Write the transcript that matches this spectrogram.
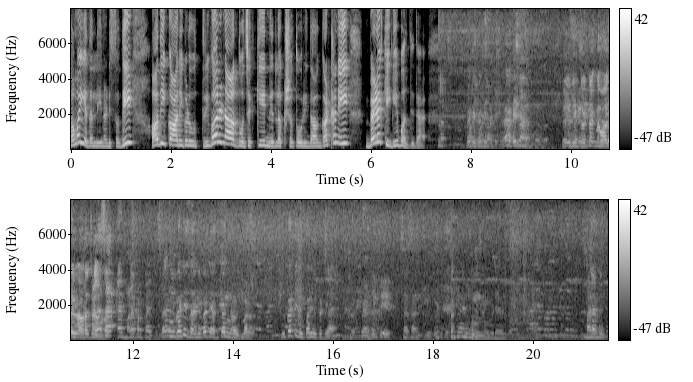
ಸಮಯದಲ್ಲಿ ನಡೆಸದೆ ಅಧಿಕಾರಿಗಳು ತ್ರಿವರ್ಣ ಧ್ವಜಕ್ಕೆ ನಿರ್ಲಕ್ಷ್ಯ ತೋರಿದ ಘಟನೆ ಬೆಳಕಿಗೆ ಬಂದಿದೆ. ನೀವು ಕಟ್ಟಿ. ಸರ್ ನೀವು ಕಟ್ಟಿ ಅದಕ್ಕೆ ನಾವು ಇದು ಮಾಡೋಣ ನೀವು ಕಟ್ಟಿ ನೀವು ಪರಿ ನೀವು ಕಟ್ಟಿ ಸರ್ ಸರ್ ಮಳೆ ಬೇಕು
